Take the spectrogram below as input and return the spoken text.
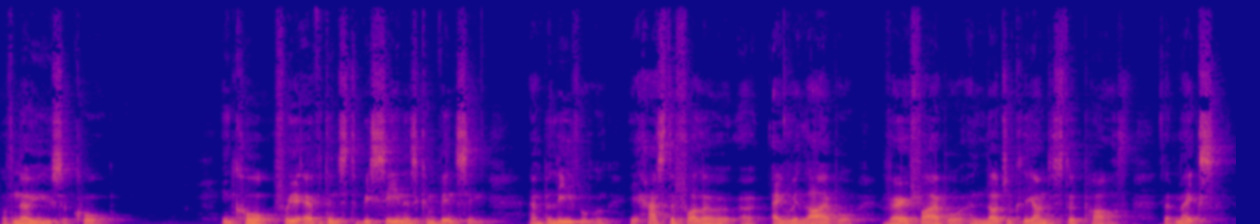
of no use at court. In court, for your evidence to be seen as convincing and believable, it has to follow a, a reliable, verifiable, and logically understood path that makes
